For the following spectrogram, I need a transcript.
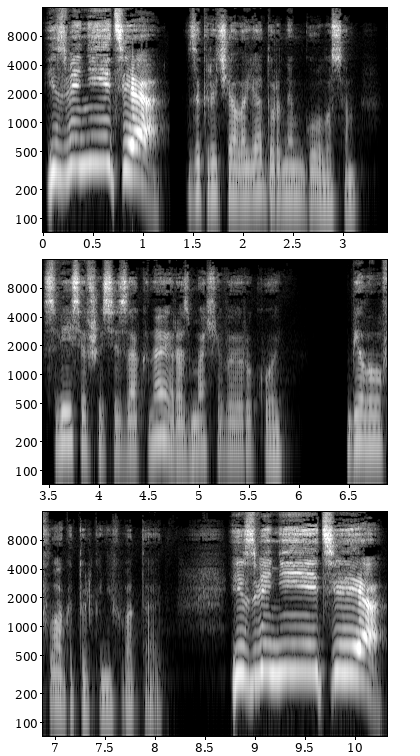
«Извините!» — закричала я дурным голосом, свесившись из окна и размахивая рукой. Белого флага только не хватает. «Извините!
